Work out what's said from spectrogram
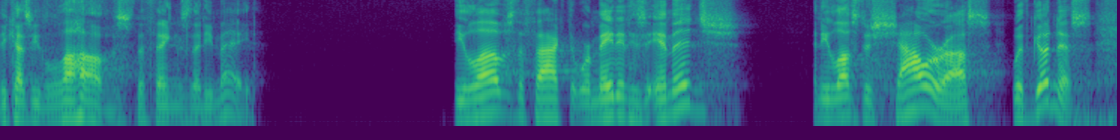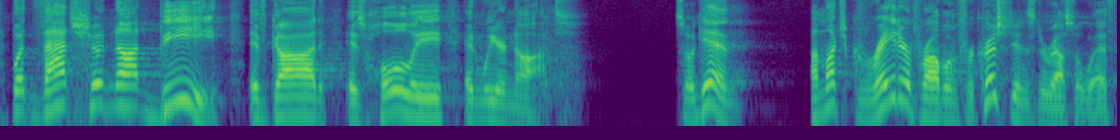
Because He loves the things that He made. He loves the fact that we're made in His image and He loves to shower us with goodness. But that should not be if God is holy and we are not. So, again, a much greater problem for Christians to wrestle with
